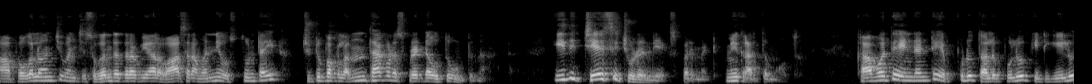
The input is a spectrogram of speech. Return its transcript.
ఆ పొగలోంచి మంచి సుగంధ ద్రవ్యాల వాసన అవన్నీ వస్తుంటాయి. చుట్టుపక్కల అంతా కూడా స్ప్రెడ్ అవుతూ ఉంటుంది అనమాట ఇది చేసి చూడండి ఎక్స్పెరిమెంట్ మీకు అర్థమవుతుంది. కాకపోతే ఏంటంటే ఎప్పుడు తలుపులు కిటికీలు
